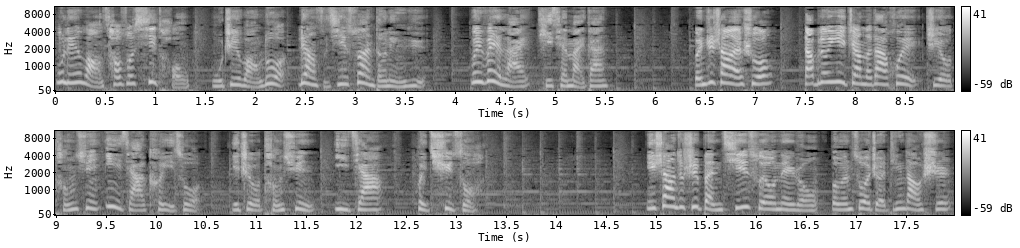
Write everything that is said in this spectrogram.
物联网操作系统、五 G 网络、量子计算等领域，为未来提前买单。本质上来说，WE 这样的大会，只有腾讯一家可以做，也只有腾讯一家会去做。以上就是本期所有内容。本文作者丁导师，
